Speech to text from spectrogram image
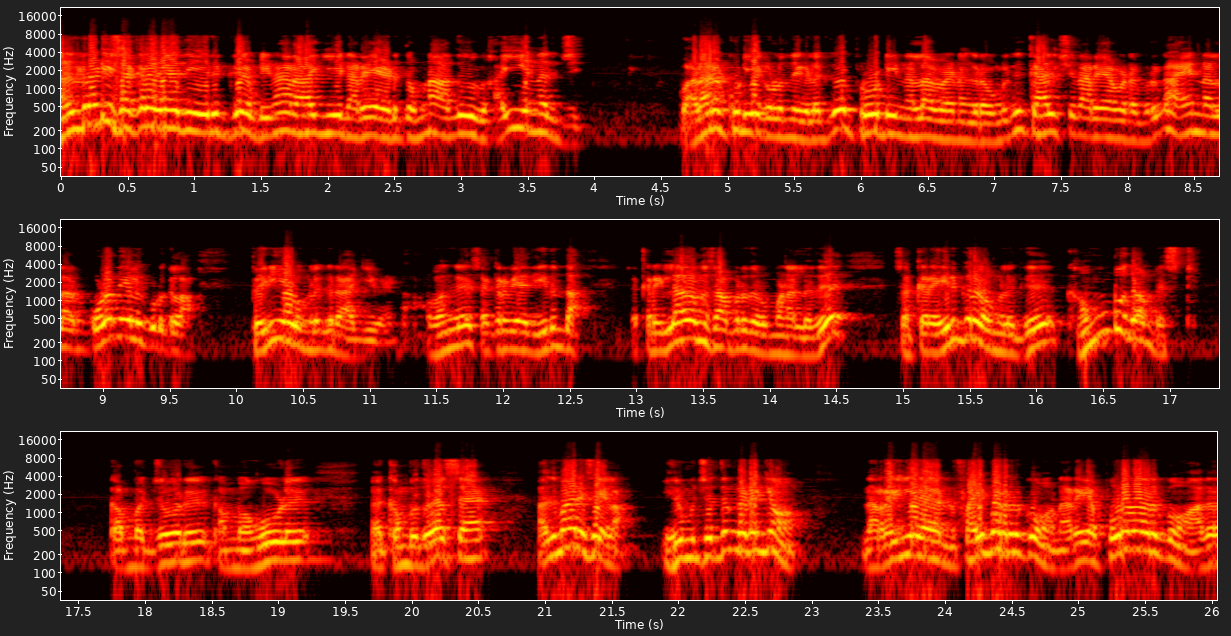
ஆல்ரெடி சர்க்கரை வியாதி இருக்கு அப்படின்னா ராகி நிறைய எடுத்தோம்னா அது ஹை எனர்ஜி வளரக்கூடிய குழந்தைகளுக்கு புரோட்டீன் நல்லா வேணுங்கிறவங்களுக்கு கால்சியம் நிறைய வேணுங்கிறவங்க அயன் நல்லா இருக்கும். குழந்தைகளுக்கு கொடுக்கலாம். பெரியவங்களுக்கு ராகி வேண்டாம். அவங்க சர்க்கரை வியாதி இருந்தா. சர்க்கரை இல்லாதவங்க சாப்பிடுறது ரொம்ப நல்லது. சர்க்கரை இருக்கிறவங்களுக்கு கம்பு தான் பெஸ்ட் கம்ப ஜோறு கம்ப ஊழு கம்பு தோசை அது மாதிரி செய்யலாம். இரும்புச்சத்தும் கிடைக்கும். நிறைய ஃபைபர் இருக்கும். நிறைய புரதம் இருக்கும். அதை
